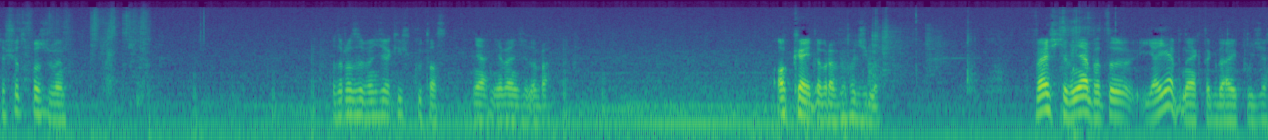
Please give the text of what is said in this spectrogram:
Coś otworzyłem. Po drodze będzie jakiś kutas. Nie, nie będzie, dobra. Okej, dobra, wychodzimy. Weźcie mnie, bo to ja jebnę jak tak dalej pójdzie.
